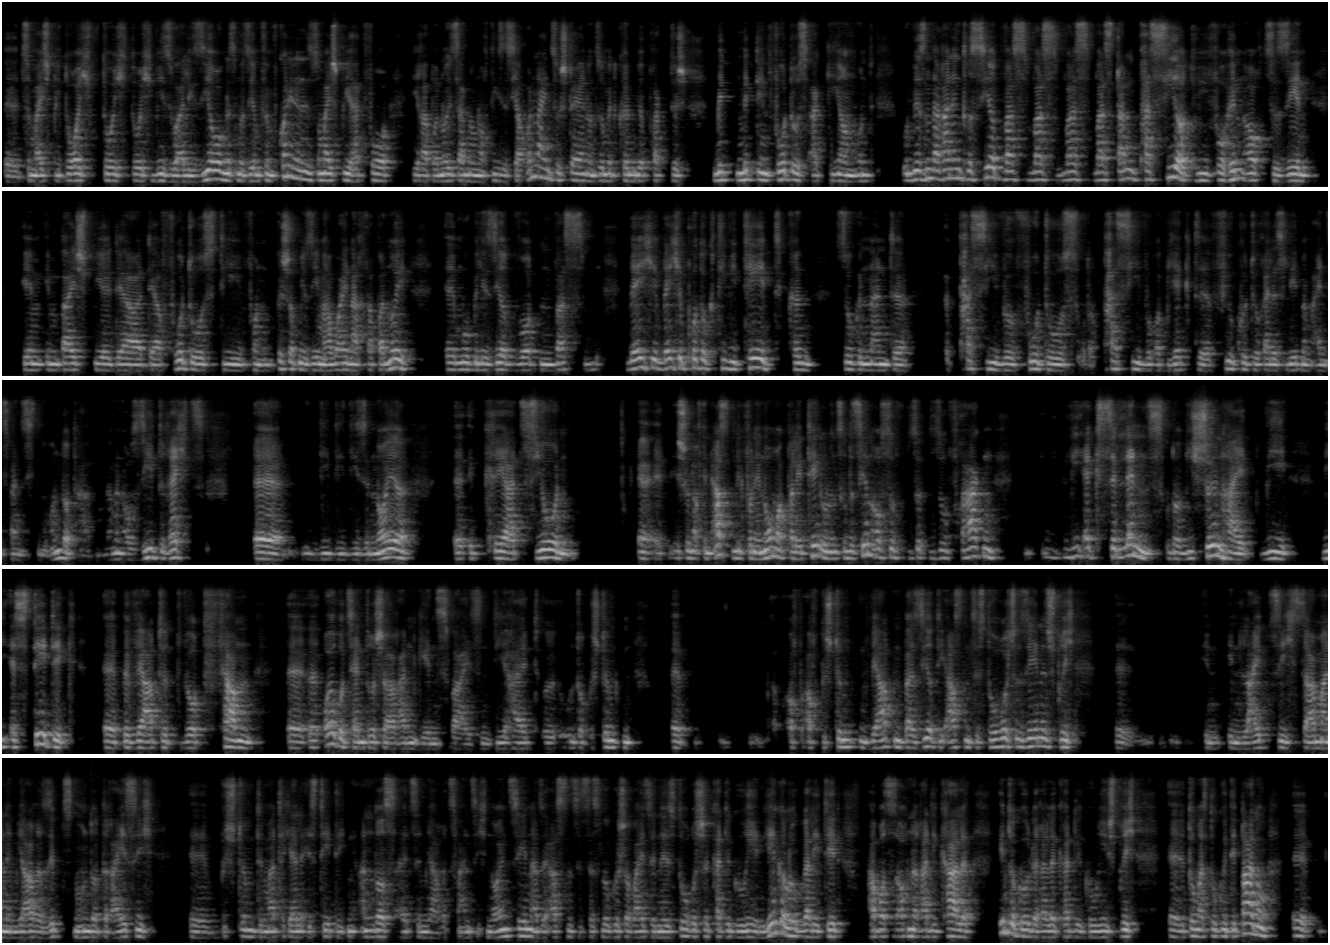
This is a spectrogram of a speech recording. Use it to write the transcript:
äh, zum Beispiel durch, durch, durch Visualisierung. Das Museum Fünf Kontinente zum Beispiel hat vor, die Rapa Nui-Sammlung noch dieses Jahr online zu stellen und somit können wir praktisch mit, mit den Fotos agieren und Und wir sind daran interessiert, was, was, was, was dann passiert, wie vorhin auch zu sehen im, im Beispiel der, der Fotos, die von Bishop Museum Hawaii nach Rapa Nui äh, mobilisiert wurden. Was, welche, welche Produktivität können sogenannte passive Fotos oder passive Objekte für kulturelles Leben im 21. Jahrhundert haben. Wenn man auch sieht, rechts äh, die, die, diese neue äh, Kreation äh, ist schon auf den ersten Blick von enormer Qualität und uns interessieren auch so, so, so Fragen wie Exzellenz oder wie Schönheit, wie, wie Ästhetik äh, bewertet wird, fern äh, äh, eurozentrischer Herangehensweisen, die halt äh, unter bestimmten äh, auf, auf, bestimmten Werten basiert, die erstens historische sehen ist, sprich äh, in, in, Leipzig sah man im Jahre 1730 äh, bestimmte materielle Ästhetiken anders als im Jahre 2019. Also erstens ist das logischerweise eine historische Kategorie in jeder Lokalität, aber es ist auch eine radikale interkulturelle Kategorie, sprich Thomas Docutepano äh,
